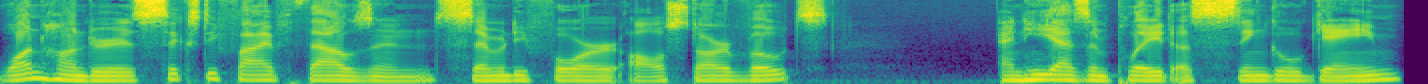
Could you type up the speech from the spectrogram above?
165,074 All Star votes, and he hasn't played a single game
